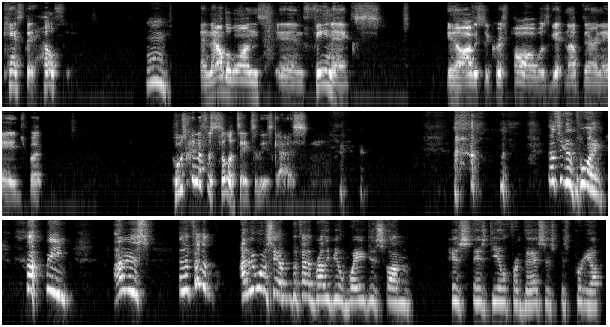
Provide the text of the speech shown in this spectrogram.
can't stay healthy. Mm. And now the ones in Phoenix, you know, obviously Chris Paul was getting up there in age, but who's going to facilitate to these guys? That's a good point. I mean, I just and the fact that I do want to say the fact that Bradley Beal waived his um his his deal for this is, is pretty up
